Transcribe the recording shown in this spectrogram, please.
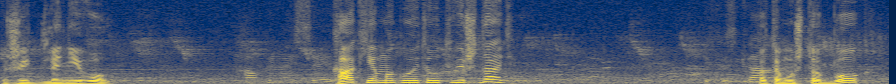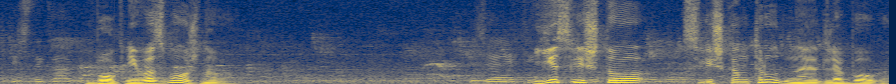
жить для Него. Как я могу это утверждать? Потому что Бог — Бог невозможного. Есть ли что слишком трудное для Бога?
